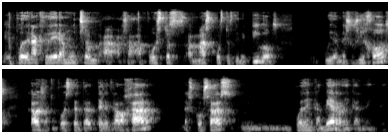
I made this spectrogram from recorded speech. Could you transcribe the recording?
eh, pueden acceder a, muchos, a puestos, a más puestos directivos, cuidan de sus hijos Claro, si tú puedes teletrabajar, las cosas mm, pueden cambiar radicalmente.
